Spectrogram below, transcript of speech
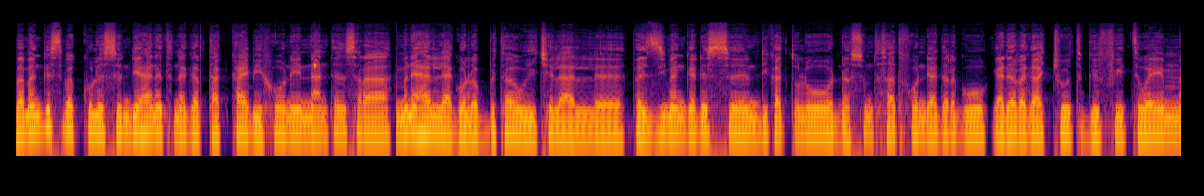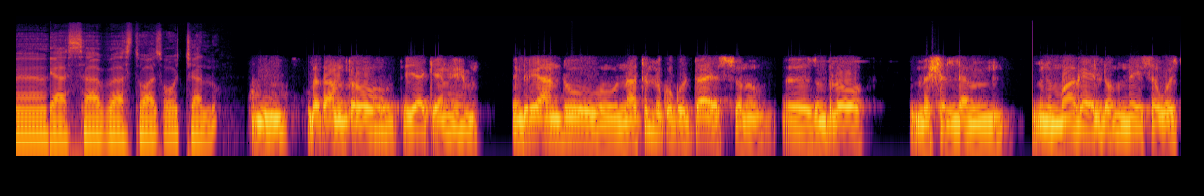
በመንግስት በኩልስ እንዲህ አይነት ነገር ታካይ ቢሆን የእናንተን ስራ ምን ያህል ሊያጎለብተው ይችላል? በዚህ መንገድስ እንዲቀጥሉ እነሱም ተሳትፎ እንዲያደርጉ ያደረጋችሁት ግፊት ወይም የሀሳብ አስተዋጽኦዎች አሉ? በጣም ጥሩ ጥያቄ ነው። እንግዲህ አንዱ እና ትልቁ ጉዳይ እሱ ነው። ዝም ብሎ መሸለም ምንም ዋጋ የለውም። እነዚህ ሰዎች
